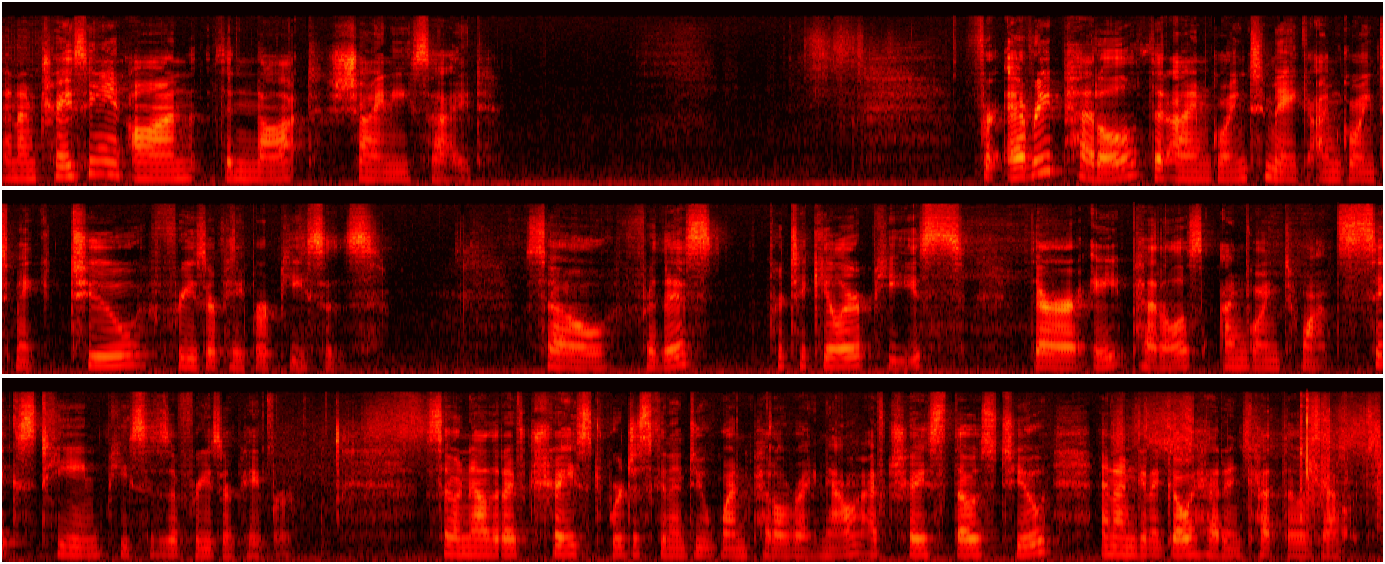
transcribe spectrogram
and I'm tracing it on the not shiny side. For every petal that I'm going to make, I'm going to make two freezer paper pieces. So for this particular piece, there are eight petals. I'm going to want 16 pieces of freezer paper. So now that I've traced, we're just gonna do one petal right now. I've traced those two, and I'm gonna go ahead and cut those out.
